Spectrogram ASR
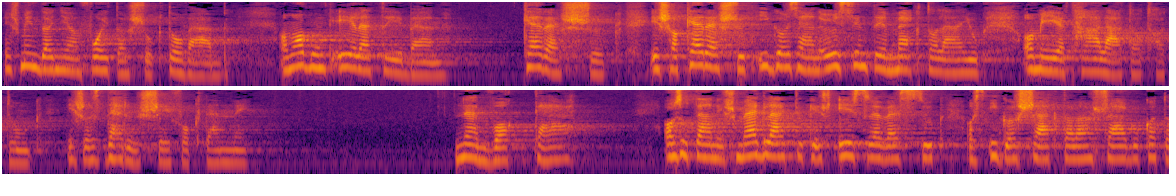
És mindannyian folytassuk tovább a magunk életében, keressük, és ha keressük, igazán, őszintén megtaláljuk, amiért hálát adhatunk, és az derűssé fog tenni. Nem vakká, azután is meglátjuk és észrevesszük az igazságtalanságokat,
